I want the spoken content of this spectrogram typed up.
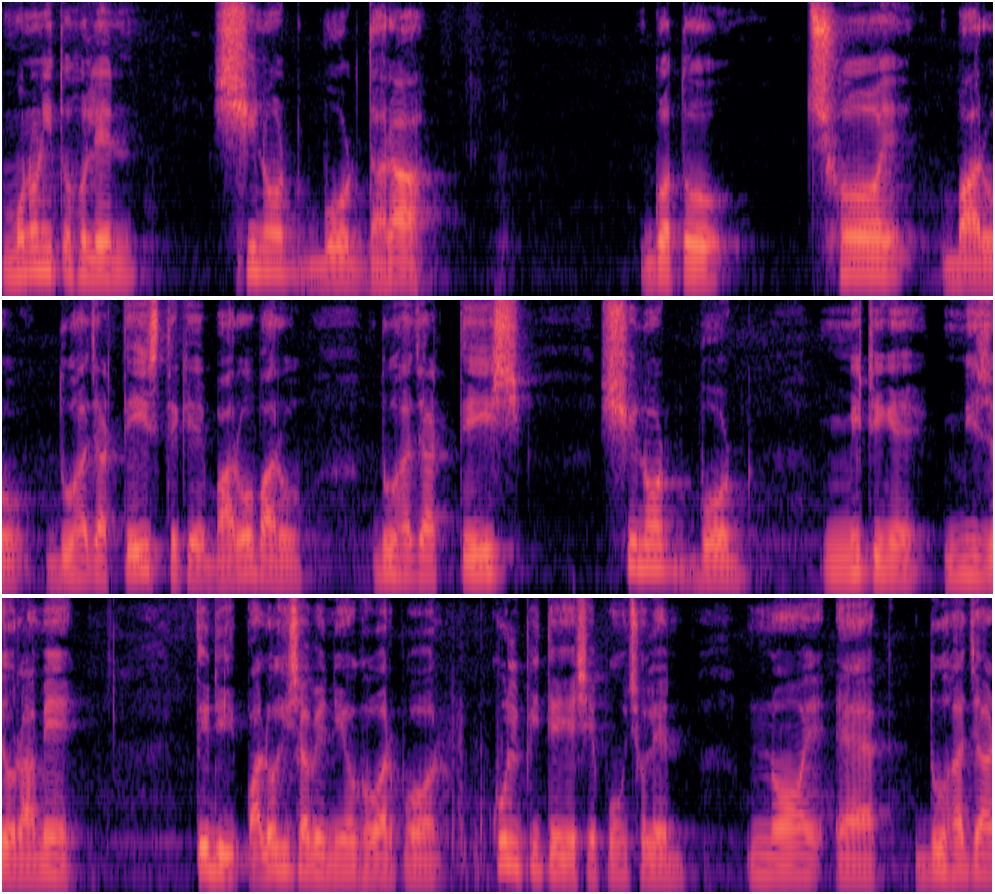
মনোনীত হলেন সিনোড বোর্ড দ্বারা গত ছয় বারো দু হাজার তেইশ থেকে বারো বারো দু হাজার তেইশ সিনোড বোর্ড মিটিংয়ে মিজোরামে তিনি পালক হিসাবে নিয়োগ হওয়ার পর কুলপিতে এসে পৌঁছলেন নয় এক দু হাজার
